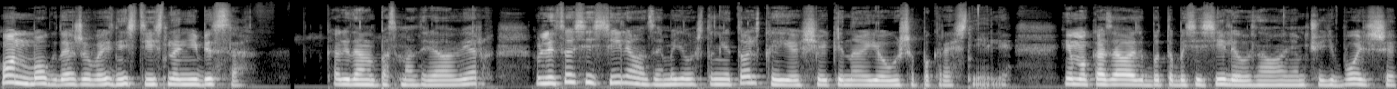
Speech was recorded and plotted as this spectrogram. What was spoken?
Он мог даже вознестись на небеса. Когда он посмотрел вверх, в лицо Сесилии он заметил, что не только ее щеки, но и ее уши покраснели. Ему казалось, будто бы Сесилия узнала о нем чуть больше,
